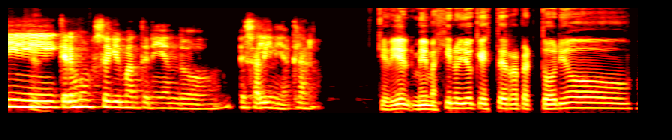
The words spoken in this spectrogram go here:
Y queremos seguir manteniendo esa línea, claro. Qué bien. Me imagino yo que este repertorio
